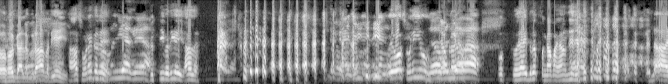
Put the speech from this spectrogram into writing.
ਓਹੋ ਗੱਲ ਗੁਰਾ ਵਧੀਆ ਹੀ। ਹਾਂ ਸੋਹਣੇ ਤੇਰੇ। ਵਧੀਆ ਗਿਆ ਜੁੱਤੀ ਵਧੀਆ ਹੀ ਆ ਲੈ। ਓਏ ਉਹ ਸੋਹਣੀ ਹੂੰ ਵਧੀਆ ਵਾ। ਉਹ ਉਹਦਾ ਇਧਰ ਪੰਗਾ ਪਾਇਆ ਹੁੰਦੇ ਕਹਿੰਦਾ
